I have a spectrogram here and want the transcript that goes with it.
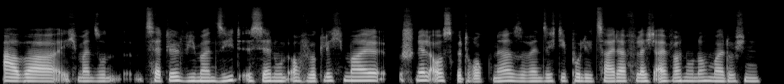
Aber ich meine, so ein Zettel, wie man sieht, ist ja nun auch wirklich mal schnell ausgedruckt. Ne? Also wenn sich die Polizei da vielleicht einfach nur noch mal durch einen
